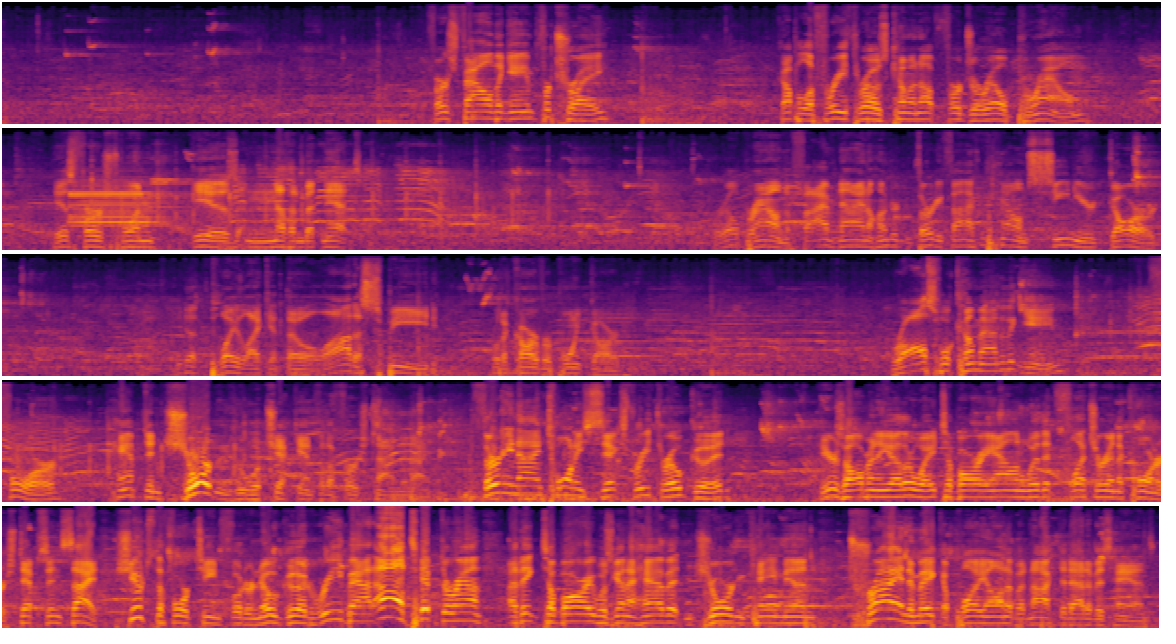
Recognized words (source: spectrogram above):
First foul of the game for Trey. A couple of free throws coming up for Jarrell Brown. His first one is nothing but net. Jarrell Brown, the 5'9, 135 pound senior guard. He doesn't play like it, though. A lot of speed for the Carver point guard. Ross will come out of the game for Hampton Jordan, who will check in for the first time tonight. 39 26, free throw good. Here's Auburn the other way. Tabari Allen with it. Fletcher in the corner. Steps inside. Shoots the 14 footer. No good. Rebound. Oh, tipped around. I think Tabari was going to have it. And Jordan came in trying to make a play on it, but knocked it out of his hands.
